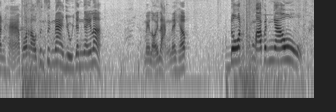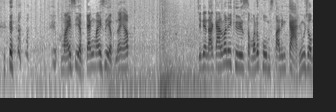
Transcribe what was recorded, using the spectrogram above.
ปัญหาเพราะเราซึ่งซึ่งหน้าอยู่ยังไงล่ะ ไม่ร้อยหลังนะครับ โดดมาเป็นเงา ไม้เสียบแก๊งไม้เสียบนะครับจินตนาการว่านี่คือสมรภูมิสตาลินการ์ดคุณผู้ชม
